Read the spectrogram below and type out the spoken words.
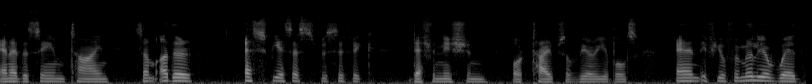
and at the same time some other SPSS specific definition or types of variables and if you're familiar with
